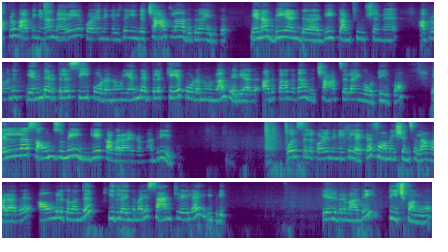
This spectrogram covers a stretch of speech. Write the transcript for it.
அப்புறம் பார்த்தீங்கன்னா நிறைய குழந்தைங்களுக்கு இந்த சார்ட்லாம் அதுக்கு தான் இருக்கு. ஏன்னா பி அண்ட் டி கன்ஃபியூஷனு அப்புறம் வந்து எந்த இடத்துல சி போடணும் எந்த இடத்துல கே போடணும்லாம் தெரியாது. அதுக்காக தான் அந்த சார்ட்ஸ் எல்லாம் இங்கே ஒட்டியிருக்கோம். எல்லா சவுண்ட்ஸுமே இங்கே கவர் ஆயிடுற மாதிரி இருக்கும். ஒரு சில குழந்தைங்களுக்கு லெட்டர் ஃபார்மேஷன்ஸ் எல்லாம் வராது. அவங்களுக்கு வந்து இதில் இந்த மாதிரி சாண்ட்ரேல இப்படி எழுதுற மாதிரி டீச் பண்ணுவோம்.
